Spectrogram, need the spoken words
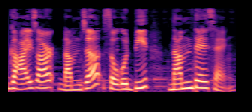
guys are 남자, so it would be 남대생.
